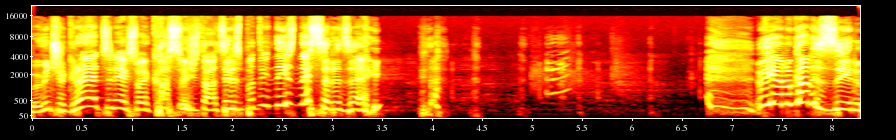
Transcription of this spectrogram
vai viņš ir grēcinieks vai kas viņš tāds ir. Es pat viņu īsti nesaredzēju. Vienu gan es zinu,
